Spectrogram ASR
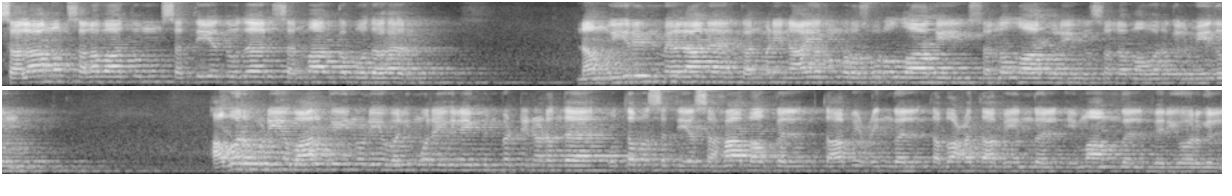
சலாமும் சலவாத்தும் சத்திய தூதர் சன்மார்க்க போதகர். நம் உயிரின் மேலான கண்மணி நாயகம் ரசூலுல்லாஹி ஸல்லல்லாஹு அலைஹி அவர்கள் மீதும் அவர்களுடைய வாழ்க்கையினுடைய வழிமுறைகளை பின்பற்றி நடந்த உத்தம சத்திய சஹாபாக்கள் தாபியங்கள் தபா தாபியங்கள் இமாம்கள் பெரியோர்கள்.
